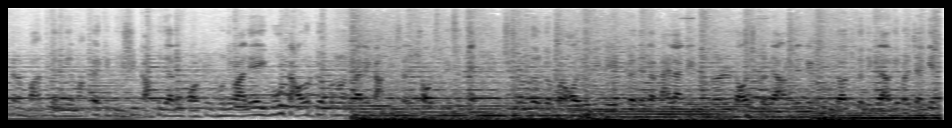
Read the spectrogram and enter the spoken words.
अगर हम बात करेंगे, माफिया, की पोजीशन काफ़ी ज़्यादा इंपॉर्टेंट होने वाली है वो टावर के ऊपर होने वाले काफ़ी सारे शॉट्स डॉज कर दिया अगले नेट डॉज करने के लिए आगे बढ़ जाएँगे।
